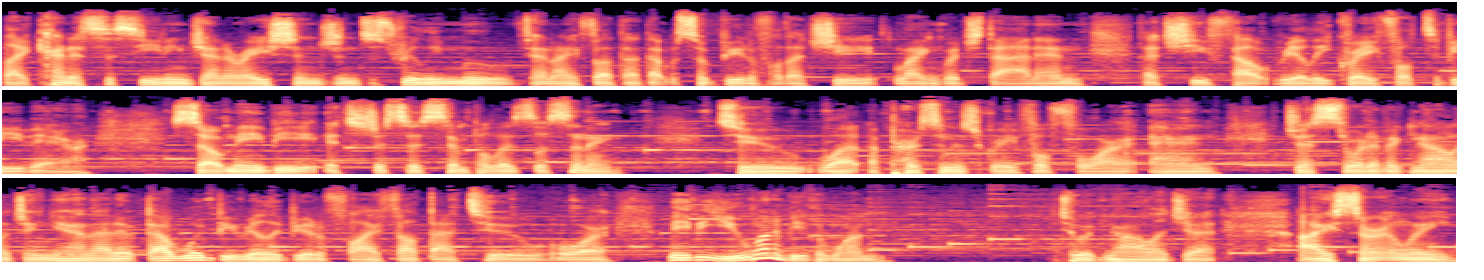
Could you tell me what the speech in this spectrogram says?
like kind of succeeding generations and just really moved. And I thought that that was so beautiful that she languaged that and that she felt really grateful to be there. So maybe it's just as simple as listening to what a person is grateful for and just sort of acknowledging, yeah, that, that would be really beautiful. I felt that too. Or maybe you want to be the one to acknowledge it. I certainly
